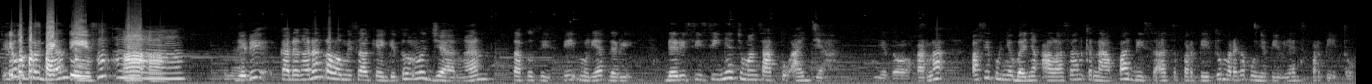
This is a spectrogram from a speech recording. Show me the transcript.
itu perspektif tergantung. Ah, ah. Mm-mm. Jadi kadang-kadang kalau misal kayak gitu lu jangan satu sisi melihat dari dari sisinya cuma satu aja. gitu loh karena pasti punya banyak alasan kenapa di saat seperti itu mereka punya pilihan seperti itu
